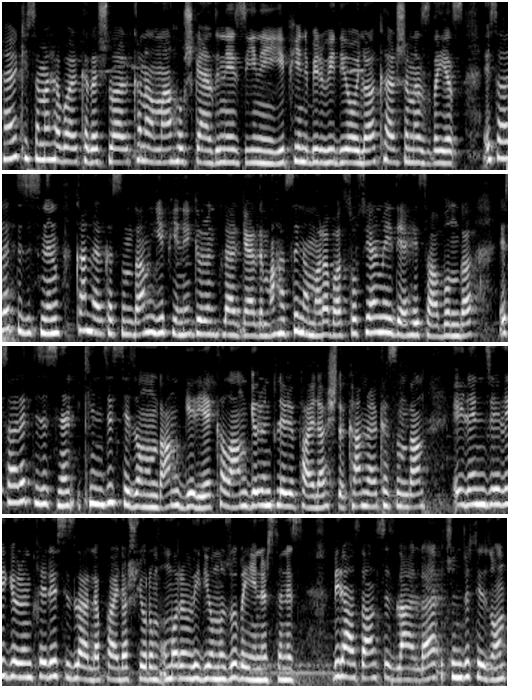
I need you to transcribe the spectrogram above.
Herkese merhaba arkadaşlar. Kanalıma hoş geldiniz. Yine yepyeni bir videoyla karşınızdayız. Esaret dizisinin kamera arkasından yepyeni görüntüler geldi. Mahasina Marabat sosyal medya hesabında Esaret dizisinin ikinci sezonundan geriye kalan görüntüleri paylaştı. Kamera arkasından eğlenceli görüntüleri sizlerle paylaşıyorum. Umarım videomuzu beğenirsiniz. Birazdan sizlerle 3. sezon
